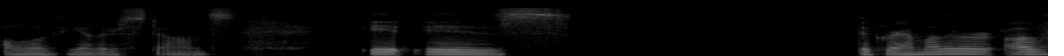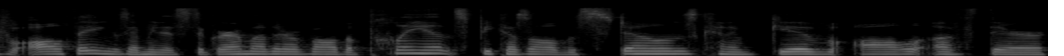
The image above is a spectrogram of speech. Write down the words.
all of the other stones. It is the grandmother of all things. I mean, it's the grandmother of all the plants because all the stones kind of give all of their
